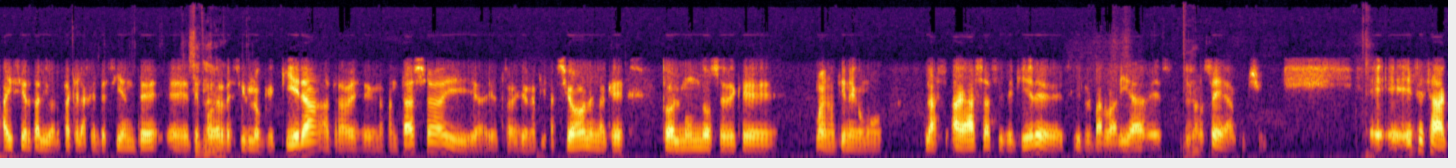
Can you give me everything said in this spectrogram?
hay cierta libertad que la gente siente eh, Sí, de claro. poder decir lo que quiera a través de una pantalla y a, y a través de una aplicación en la que todo el mundo se ve que, bueno, tiene como las agallas, si se quiere, de decir barbaridades, digo, no sé, yo- eh, eh, es esa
